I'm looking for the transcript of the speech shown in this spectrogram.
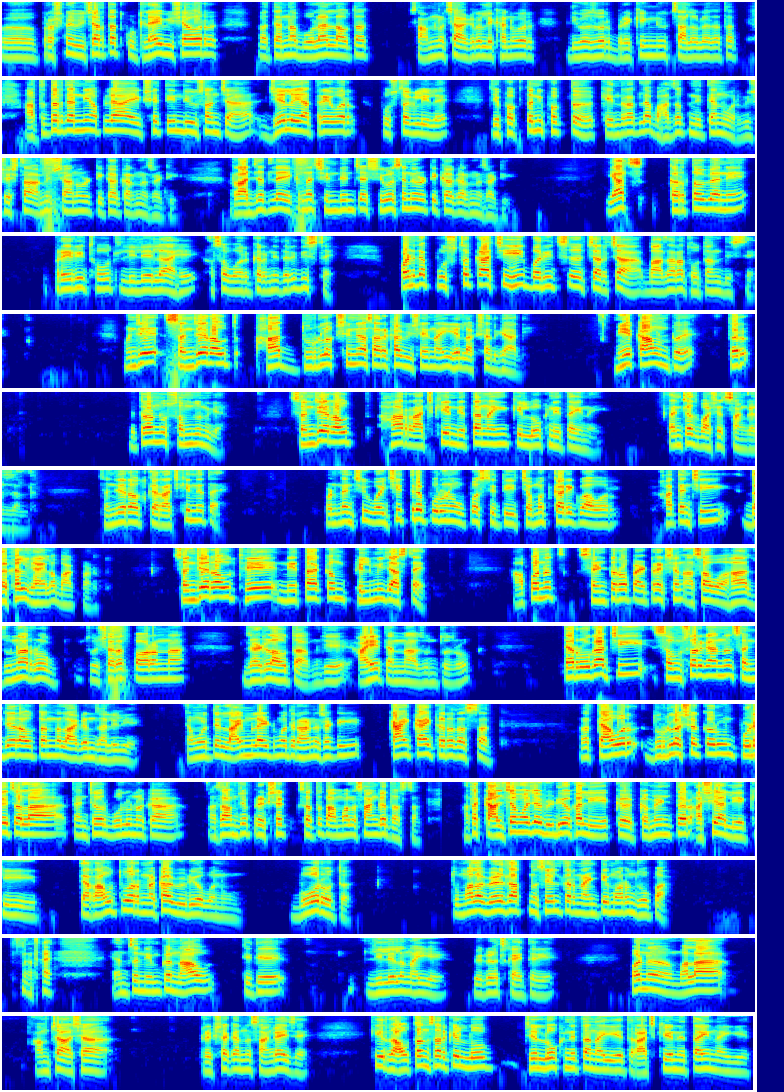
प्रश्न विचारतात कुठल्याही विषयावर त्यांना बोलायला लावतात. सामनाच्या अग्रलेखांवर दिवसभर ब्रेकिंग न्यूज चालवल्या जातात. आता तर त्यांनी आपल्या एकशे तीन दिवसांच्या जेल यात्रेवर पुस्तक लिहिलंय जे फक्त आणि फक्त केंद्रातल्या भाजप नेत्यांवर विशेषतः अमित शहांवर टीका करण्यासाठी राज्यातल्या एकनाथ शिंदेंच्या शिवसेनेवर टीका करण्यासाठी याच कर्तव्याने प्रेरित होत लिहिलेलं आहे असं वरकरणी तरी दिसतंय. पण त्या पुस्तकाचीही बरीच चर्चा बाजारात होताना दिसते. म्हणजे संजय राऊत हा दुर्लक्षण्यासारखा विषय नाही हे लक्षात घ्या आधी. मी हे का म्हणतोय तर मित्रांनो समजून घ्या. संजय राऊत हा राजकीय नेता नाही की लोकनेताही नाही. त्यांच्याच भाषेत सांगायचं झालं संजय राऊत काय राजकीय नेता आहे. पण त्यांची वैचित्र्यपूर्ण उपस्थिती चमत्कारिक वावर हा त्यांची दखल घ्यायला भाग पाडतो. संजय राऊत हे नेता कम फिल्मी जास्त आहेत. आपणच सेंटर ऑफ अट्रॅक्शन असावं. हा जुना रोग जो शरद पवारांना जडला होता म्हणजे आहे त्यांना अजून तो रोग. त्या रोगाची संसर्गानं संजय राऊतांना लागण झालेली आहे. त्यामुळे ते लाईमलाईटमध्ये राहण्यासाठी काय काय करत असतात? आता त्यावर दुर्लक्ष करून पुढे चला त्यांच्यावर बोलू नका असं आमचे प्रेक्षक सतत आम्हाला सांगत असतात. आता कालच्या माझ्या व्हिडिओखाली एक कमेंट तर अशी आली आहे की त्या राऊतवर नका व्हिडिओ बनवू. बोर होतं. तुम्हाला वेळ जात नसेल तर नाईन्टी मारून झोपा. आता यांचं नेमकं नाव तिथे लिहिलेलं नाही आहे वेगळंच काहीतरी आहे. पण मला आमच्या अशा प्रेक्षकांना सांगायचं आहे की राऊतांसारखे लोक जे लोकनेता नाही आहेत राजकीय नेताही नाही आहेत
